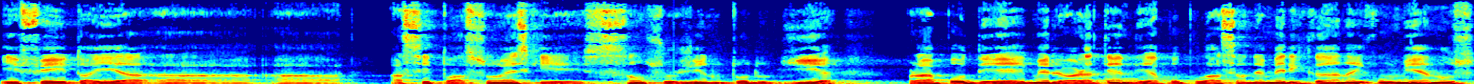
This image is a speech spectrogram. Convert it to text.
e feito aí a, a, a, as situações que estão surgindo todo dia, para poder melhor atender a população americana e com menos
